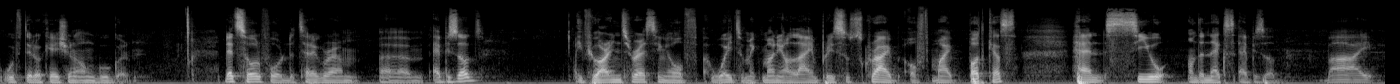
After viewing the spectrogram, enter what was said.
with the location on Google. That's all for the Telegram um, episode. If you are interested of a way to make money online, please subscribe of my podcast and see you on the next episode. Bye.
